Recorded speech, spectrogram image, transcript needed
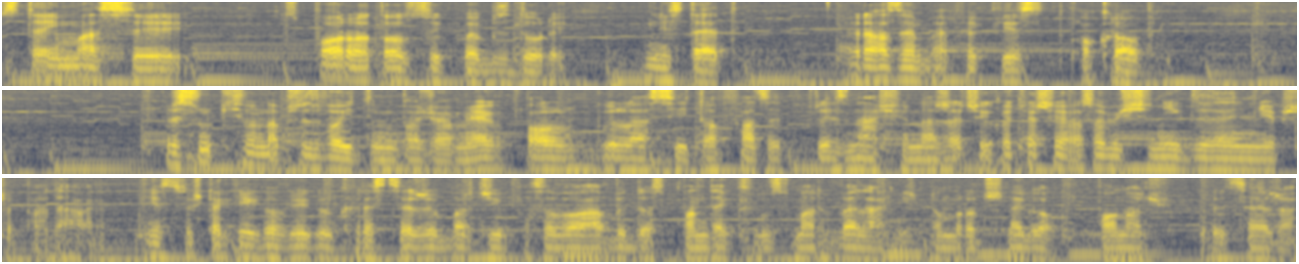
z tej masy sporo to zwykłe bzdury. Niestety. Razem efekt jest okropny. Rysunki są na przyzwoitym poziomie. Paul Gulassi to facet, który zna się na rzeczy, chociaż ja osobiście nigdy za nim nie przepadałem. Jest coś takiego w jego kresce, że bardziej pasowałaby do spandeksu z Marvela niż do mrocznego ponoć rycerza.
